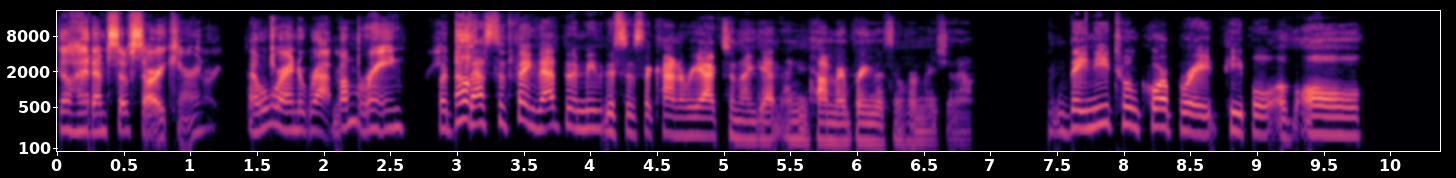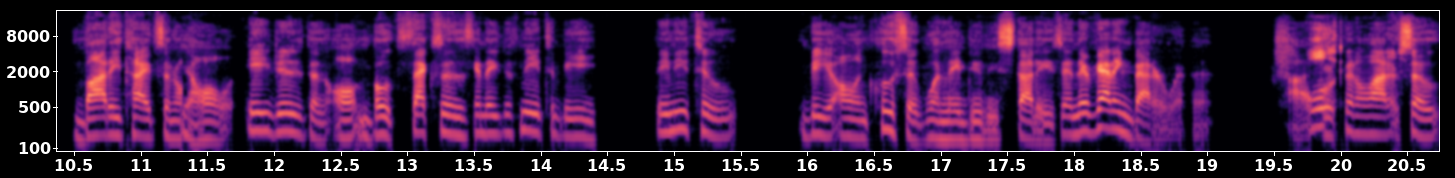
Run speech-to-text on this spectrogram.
Go ahead. I'm so sorry, Karen. I'm trying to wrap my brain. But that's the thing. That's, I mean, this is the kind of reaction I get anytime I bring this information out. They need to incorporate people of all body types and all ages and all both sexes. And they just need to be, they need to be all inclusive when they do these studies. And they're getting better with it. Uh, Well- there's been a lot of, so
